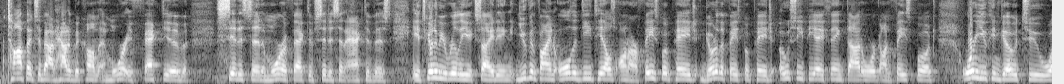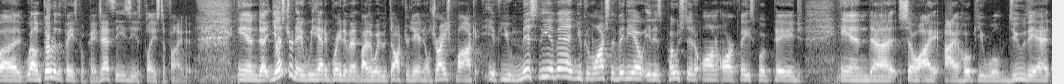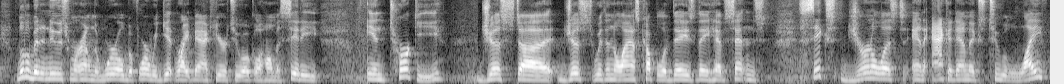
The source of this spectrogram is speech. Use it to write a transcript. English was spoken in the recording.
topics about how to become a more effective citizen, a more effective citizen activist. It's going to be really exciting. You can find all the details on our Facebook page. Go to the Facebook page, ocpathink.org on Facebook, or you can go to, uh, well, go to the Facebook page. That's the easiest place to find it. And uh, yesterday we had a great event, by the way, with Dr. Daniel Dreisbach. If you missed the event, you can watch the video. It is posted on our Facebook page. And uh, so I, I hope you will do that. A little bit of news from around the world before we get right back here to Oklahoma City. In Turkey, just, uh, just within the last couple of days, they have sentenced six journalists and academics to life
